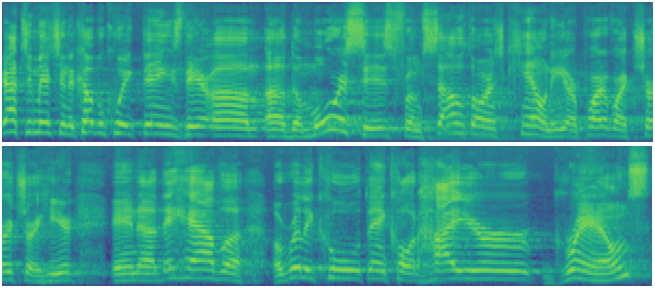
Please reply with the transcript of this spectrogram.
Got to mention a couple quick things there. Um, uh, the Morrises from South Orange County are part of our church, are here, and uh, they have a, a, really cool thing called Higher Grounds.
